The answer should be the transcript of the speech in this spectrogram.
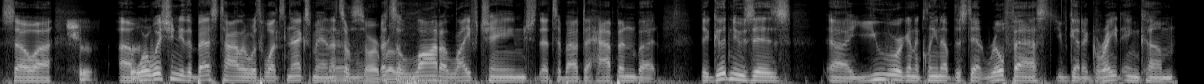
So, uh, sure. Uh, we're wishing you the best, Tyler, with what's next, man. That's Yeah, a sorry, that's a lot of life change that's about to happen. But the good news is, uh, you are going to clean up this debt real fast. You've got a great income,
